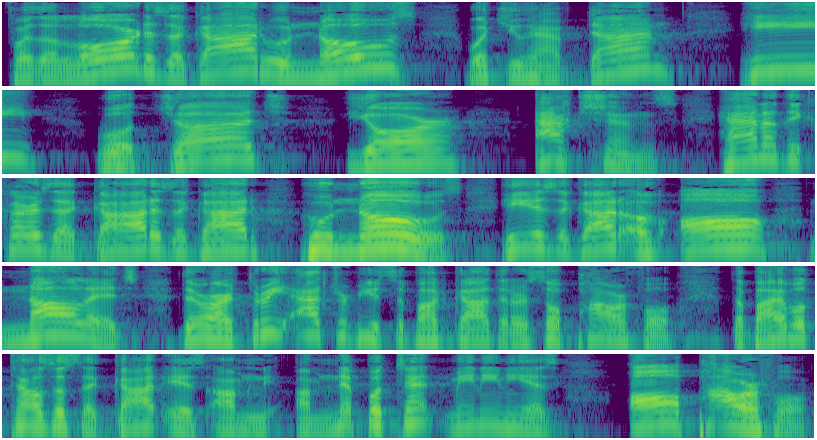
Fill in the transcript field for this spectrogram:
For the Lord is a God who knows what you have done. He will judge your actions. Hannah declares that God is a God who knows. He is a God of all knowledge. There are three attributes about God that are so powerful. The Bible tells us that God is omnipotent, meaning he is all powerful.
